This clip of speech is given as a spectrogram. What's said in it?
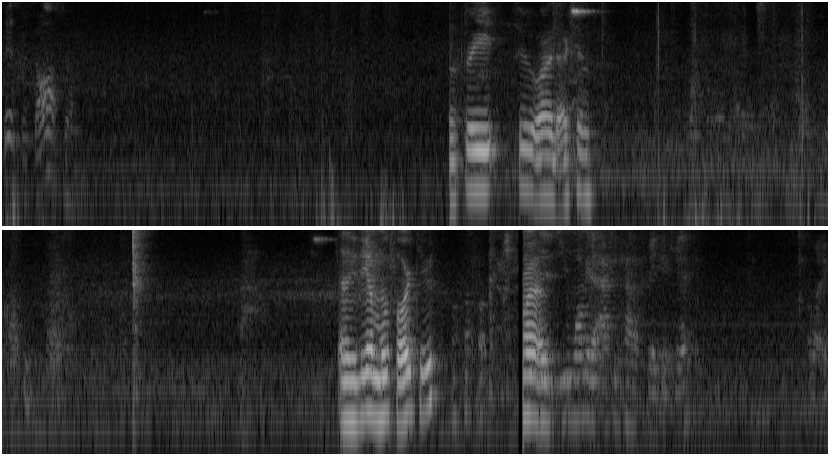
This is awesome. Three, two, one, action. And then he's gonna move forward too? What the fuck? Camera You want me to actually kind of fake a kick? Like,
